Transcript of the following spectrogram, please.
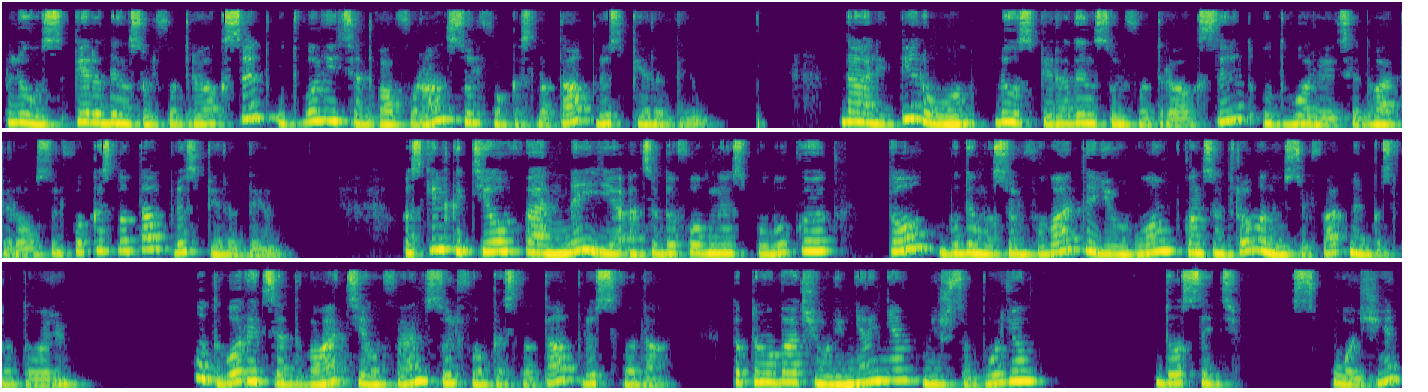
плюс піридин сульфотриоксид утворюється 2 фуран сульфокислота плюс піридин. Далі пірол плюс піридин сульфотриоксид утворюється 2 пірол сульфокислота плюс піридин. Оскільки тіофен не є ацидофобною сполукою, то будемо сульфувати його концентрованою сульфатною кислотою. Утвориться 2 тіофен сульфокислота плюс вода. Тобто ми бачимо рівняння між собою досить схожі,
